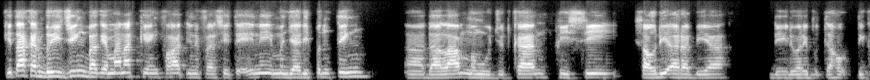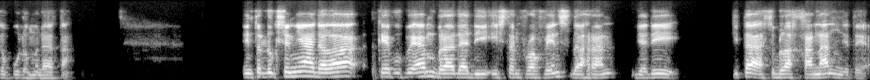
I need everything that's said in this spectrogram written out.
Kita akan bridging bagaimana King Fahd University ini menjadi penting uh, dalam mewujudkan visi Saudi Arabia di 2030 mendatang. Introduksinya adalah KPUPM berada di Eastern Province, Dahran. Jadi kita sebelah kanan gitu ya.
